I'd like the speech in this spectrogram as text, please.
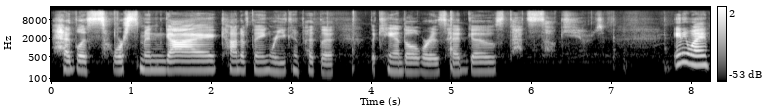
headless horseman guy kind of thing where you can put the the candle where his head goes. That's so cute. Anyway,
